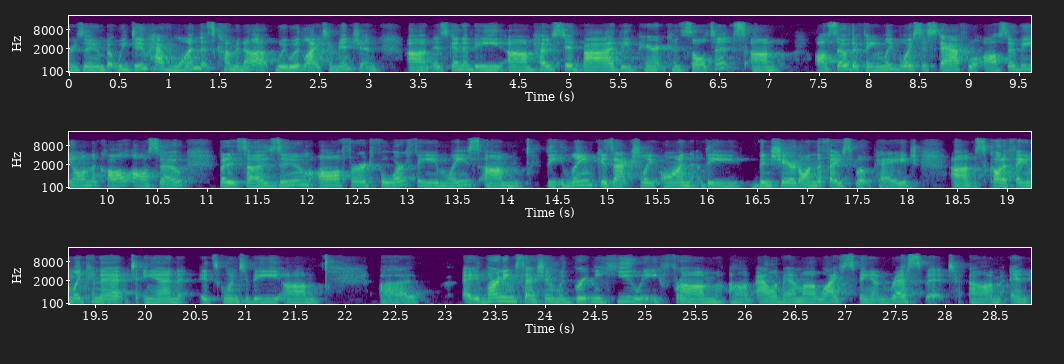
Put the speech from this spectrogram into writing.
our zoom. But we do have one that's coming up we would like to mention. Um, it's going to be um, hosted by the parent consultants um, also, the Family Voices staff will also be on the call also, but it's a Zoom offered for families. Um, the link is actually on the, been shared on the Facebook page. Um, it's called a Family Connect and it's going to be um, uh, a learning session with Brittany Huey from um, Alabama Lifespan Respite. Um, and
